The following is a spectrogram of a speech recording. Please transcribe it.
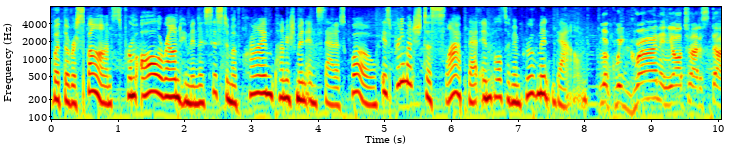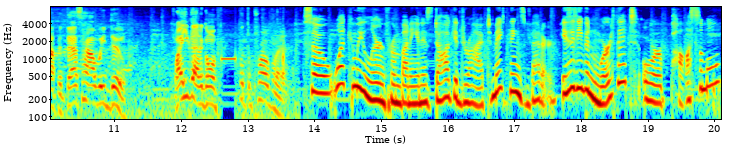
But the response from all around him in the system of crime, punishment, and status quo is pretty much to slap that impulse of improvement down. Look, we grind and y'all try to stop it. That's how we do. Why you gotta go and f- with the program? So, what can we learn from Bunny and his dogged drive to make things better? Is it even worth it or possible?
